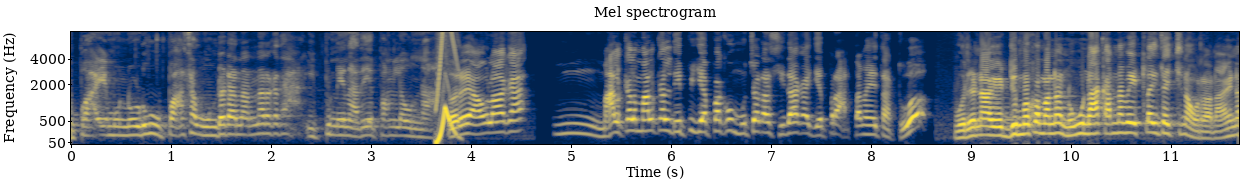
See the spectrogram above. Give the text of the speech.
ఉపాయం ఉన్నోడు ఉపాస ఉండడని అన్నారు కదా ఇప్పుడు నేను అదే పనిలో ఉన్నా. ఒరే అవులాగా మలకలు మలకలు తిప్పి చెప్పకు ముచ్చట సిదాగా చెప్పరా అర్థమయ్యేటట్టు? ఒరే నా ఎడ్డి ముఖం అన్న నువ్వు నాకు అన్నవి ఎట్లా అయితే వచ్చినావురా నాయన?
